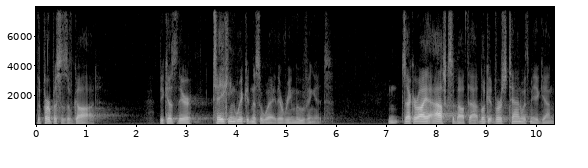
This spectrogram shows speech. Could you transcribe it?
the purposes of God because they're taking wickedness away, they're removing it. And Zechariah asks about that. Look at verse 10 with me again.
